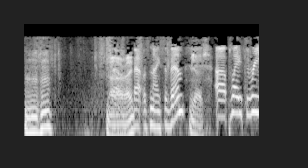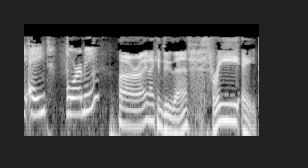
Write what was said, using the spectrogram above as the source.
Mm-hmm. All right. That was nice of them. Yes. Uh, play 3-8 for me. All right, I can do that. 3-8.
